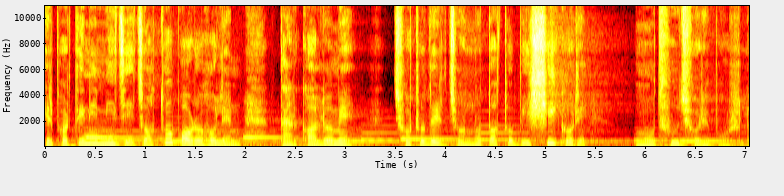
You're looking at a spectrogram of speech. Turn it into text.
এরপর তিনি নিজে যত বড় হলেন, তার কলমে ছোটদের জন্য তত বেশি করে মধু ঝরে পড়ল।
